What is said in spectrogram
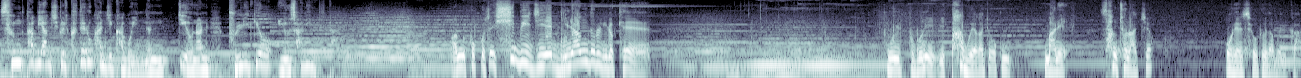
성탑 양식을 그대로 간직하고 있는 뛰어난 불교 유산입니다. 곳곳에 12지의 문양들을 이렇게 윗 부분이 이 타부에가 조금 많이 상처 났죠? 오랜 세월 그러다 보니까.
